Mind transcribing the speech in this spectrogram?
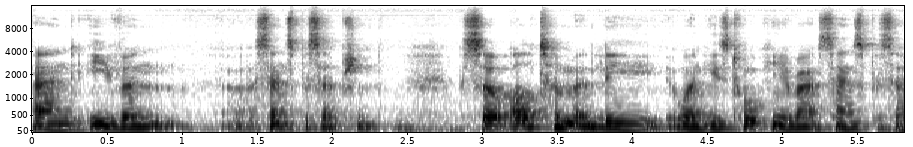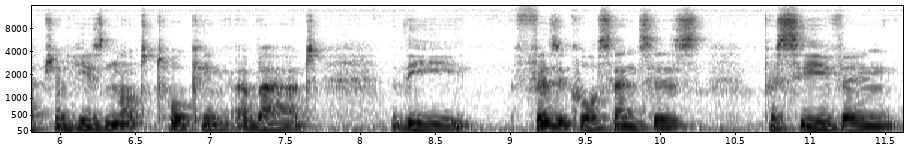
and even uh, sense perception. So ultimately, when he's talking about sense perception, he's not talking about the physical senses perceiving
